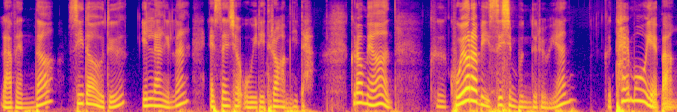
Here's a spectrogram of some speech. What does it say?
라벤더, cedarwood, 일랑일랑 essential 오일이 들어갑니다. 그러면 그 고혈압이 있으신 분들을 위한 그 탈모 예방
